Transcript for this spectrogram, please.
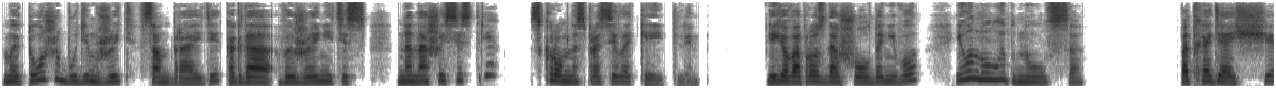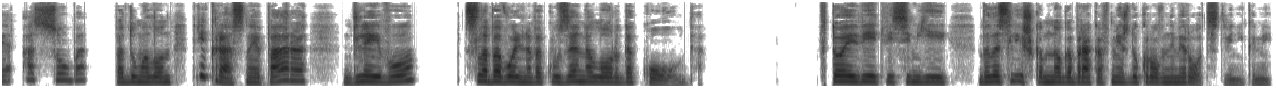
Мы тоже будем жить в Сан-Брайде, когда вы женитесь на нашей сестре? — скромно спросила Кейтлин. Ее вопрос дошел до него, и он улыбнулся. «Подходящая особа», — подумал он, — «прекрасная пара для его слабовольного кузена лорда Коуда». В той ветви семьи было слишком много браков между кровными родственниками.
